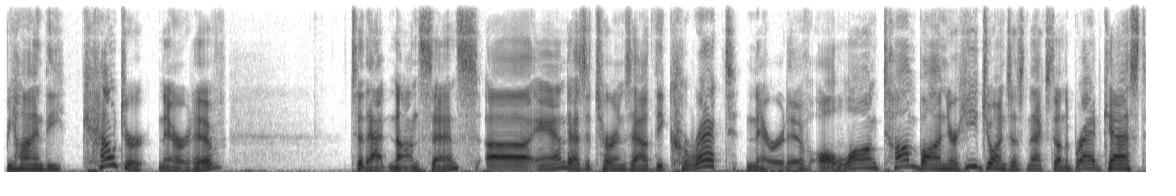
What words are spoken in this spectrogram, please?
behind the counter narrative to that nonsense. Uh, and as it turns out, the correct narrative all along. Tom Bonier, he joins us next on the BradCast.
